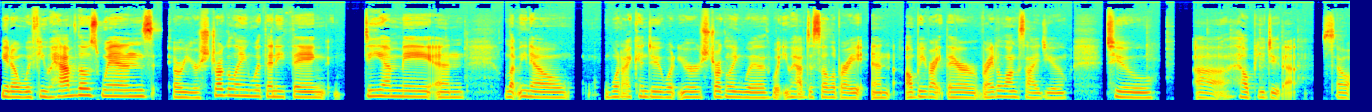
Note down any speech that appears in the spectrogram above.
you know, if you have those wins or you're struggling with anything, DM me and let me know what I can do, what you're struggling with, what you have to celebrate, and I'll be right there, right alongside you to uh, help you do that. So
